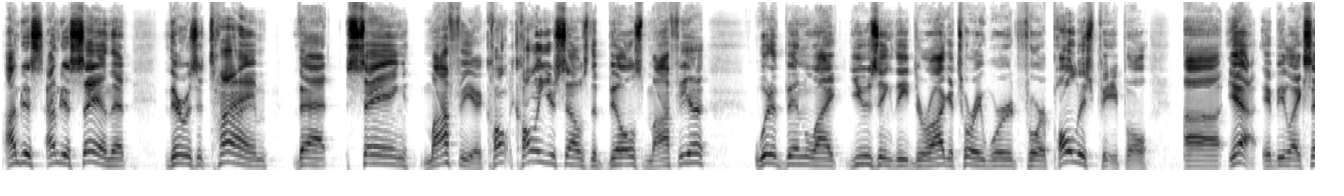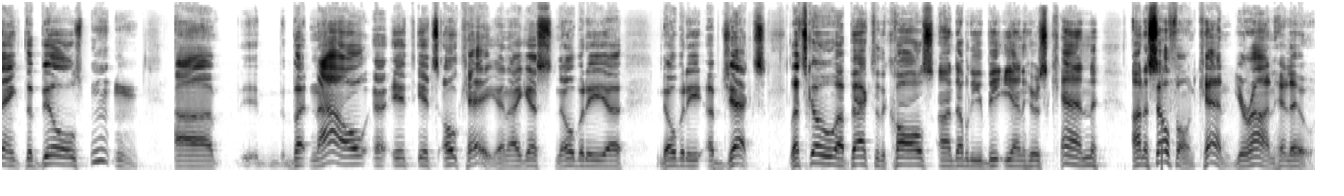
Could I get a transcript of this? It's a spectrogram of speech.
I'm just, I'm just saying that there was a time that saying mafia, call, calling yourselves the Bills Mafia, would have been like using the derogatory word for Polish people. Uh, yeah, it'd be like saying the Bills. Uh, but now uh, it, it's okay, and I guess nobody uh, nobody objects. Let's go uh, back to the calls on WBEN. Here's Ken on a cell phone. Ken, you're on. Hello.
